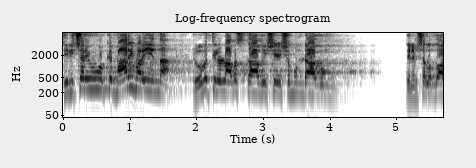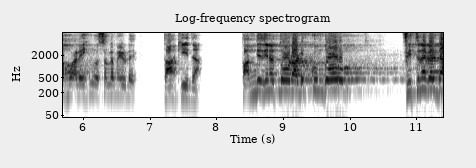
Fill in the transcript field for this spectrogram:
തിരിച്ചറിവും ഒക്കെ മാറി മറിയുന്ന രൂപത്തിലുള്ള അവസ്ഥാവിശേഷം ഉണ്ടാകും ദിനം സല്ലല്ലാഹു അലഹി വസ്ലമയുടെ താക്കീത പന്ത്യദിനത്തോട് അടുക്കും തോറും ഫിത്നകളുടെ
